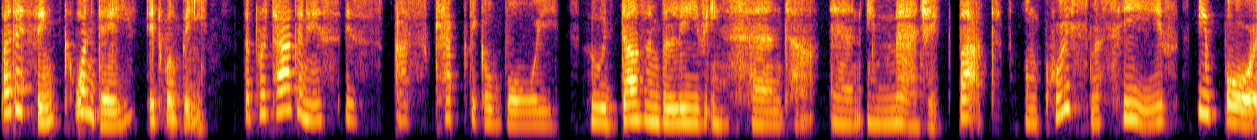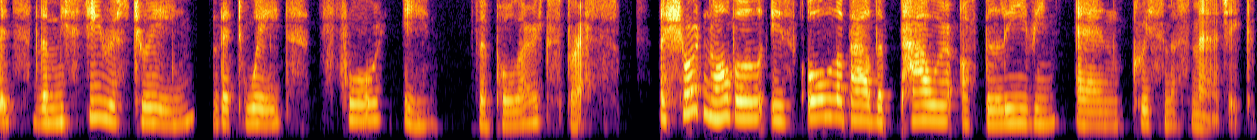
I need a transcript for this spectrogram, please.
but I think one day it will be. The protagonist is a skeptical boy who doesn't believe in Santa and in magic, but on Christmas Eve he boards the mysterious train that waits for him, the Polar Express. The short novel is all about the power of believing and Christmas magic.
